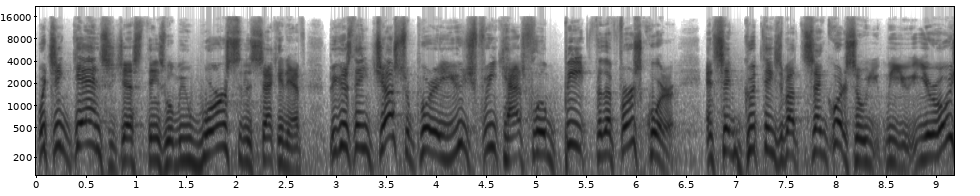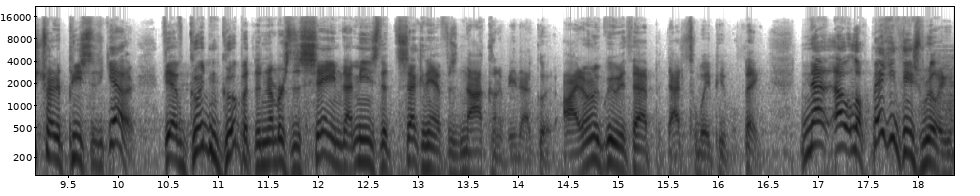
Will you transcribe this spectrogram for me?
which again suggests things will be worse in the second half because they just reported a huge free cash flow beat for the first quarter and said good things about the second quarter. So you're always trying to piece it together. If you have good and good, but the numbers are the same, that means that the second half is not going to be that good. I don't agree with that, but that's the way people think. Now, uh, look, making things really,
